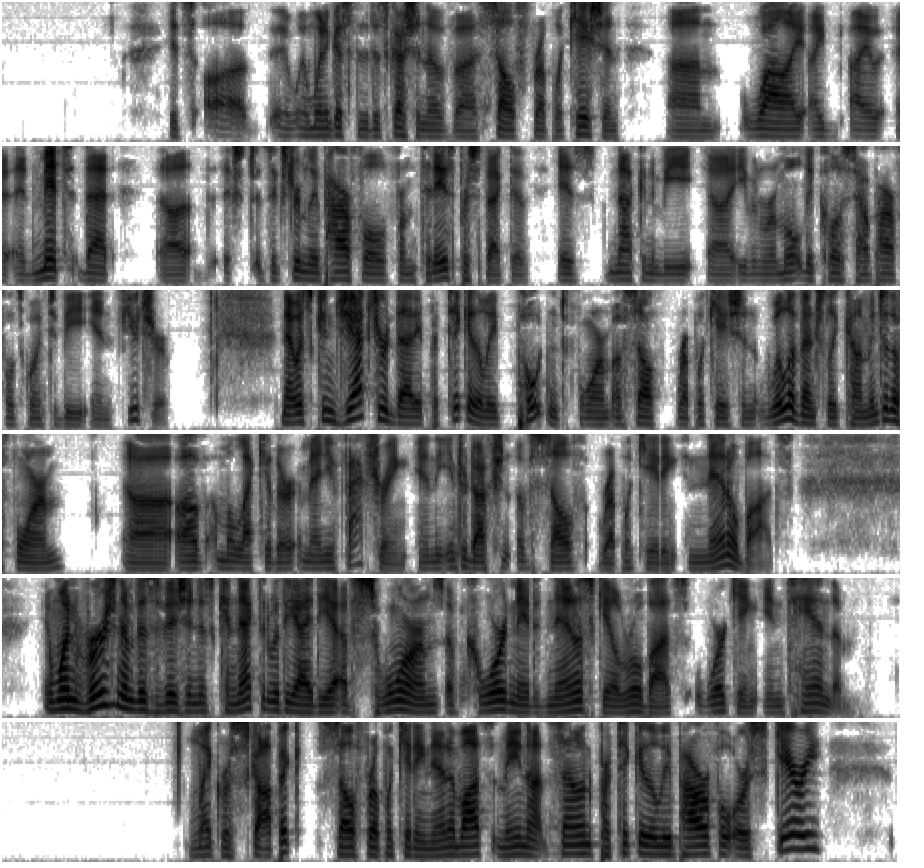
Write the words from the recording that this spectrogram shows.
it's uh, when it gets to the discussion of uh, self-replication. Um, while I, I, I, admit that uh, it's extremely powerful from today's perspective, it's not going to be even remotely close to how powerful it's going to be in future. Now, it's conjectured that a particularly potent form of self-replication will eventually come into the form uh, of molecular manufacturing and the introduction of self-replicating nanobots. And one version of this vision is connected with the idea of swarms of coordinated nanoscale robots working in tandem. Microscopic, self-replicating nanobots may not sound particularly powerful or scary,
